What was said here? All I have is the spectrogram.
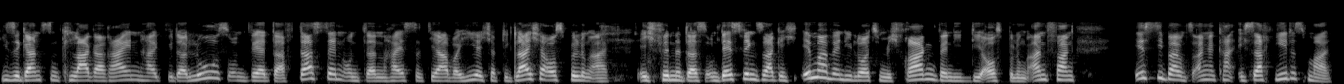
diese ganzen Klagereien halt wieder los und wer darf das denn? Und dann heißt es ja, aber hier, ich habe die gleiche Ausbildung. Ah, ich finde das, und deswegen sage ich immer, wenn die Leute mich fragen, wenn die die Ausbildung anfangen, ist sie bei uns angekannt? Ich sage jedes Mal,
